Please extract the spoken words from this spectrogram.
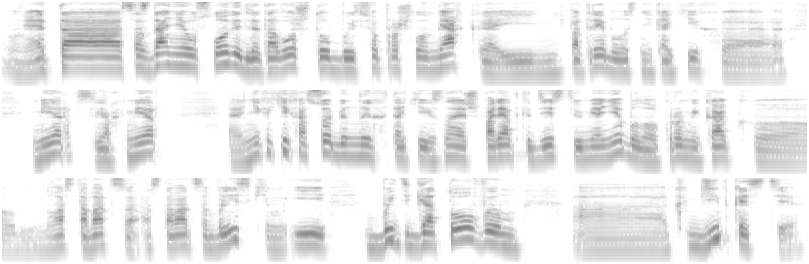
это создание условий для того, чтобы все прошло мягко и не потребовалось никаких э, мер, сверхмер, э, никаких особенных таких, знаешь, порядка действий у меня не было, кроме как э, ну, оставаться, оставаться близким и быть готовым э, к гибкости,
